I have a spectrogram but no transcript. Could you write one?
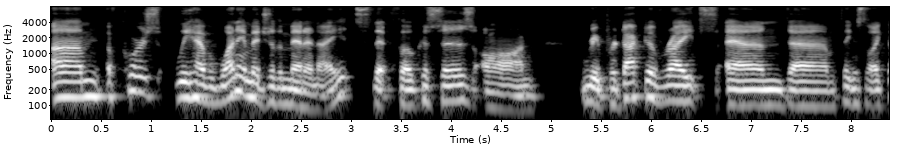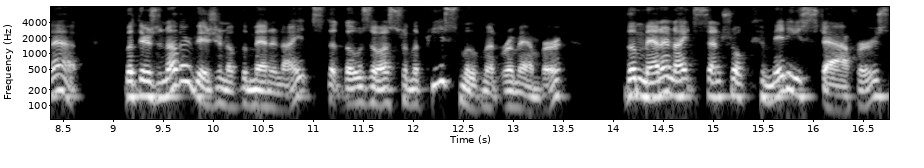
um, of course, we have one image of the Mennonites that focuses on reproductive rights and um, things like that. But there's another vision of the Mennonites that those of us from the peace movement remember, the Mennonite Central Committee staffers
